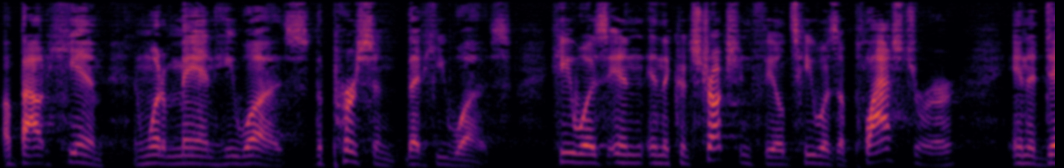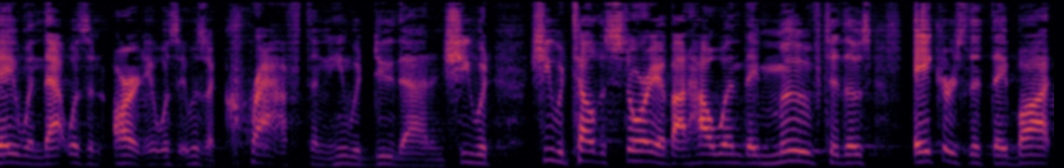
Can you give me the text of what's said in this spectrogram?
about him and what a man he was, the person that he was. He was in, in the construction fields, he was a plasterer in a day when that was an art. It was it was a craft, and he would do that. And she would she would tell the story about how when they moved to those acres that they bought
